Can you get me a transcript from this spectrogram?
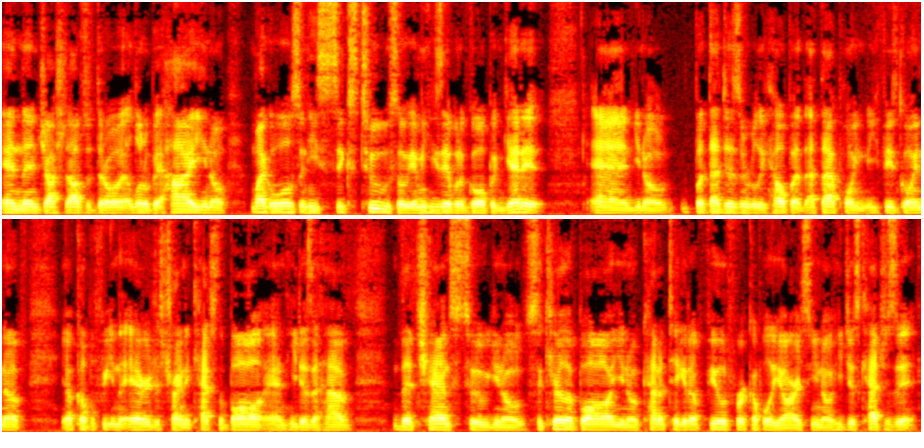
and then Josh Dobbs would throw it a little bit high. You know, Michael Wilson, he's six two, so I mean, he's able to go up and get it. And, you know, but that doesn't really help at, at that point if he's going up you know, a couple feet in the air just trying to catch the ball and he doesn't have the chance to you know secure the ball you know kind of take it upfield for a couple of yards you know he just catches it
